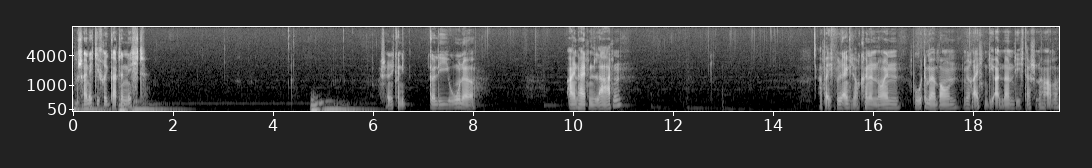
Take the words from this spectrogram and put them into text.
Wahrscheinlich die Fregatte nicht. Wahrscheinlich kann die Galeone Einheiten laden. Aber ich will eigentlich auch keine neuen Boote mehr bauen. Mir reichen die anderen, die ich da schon habe.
